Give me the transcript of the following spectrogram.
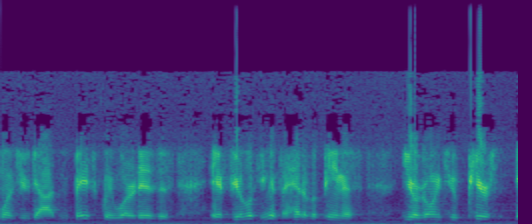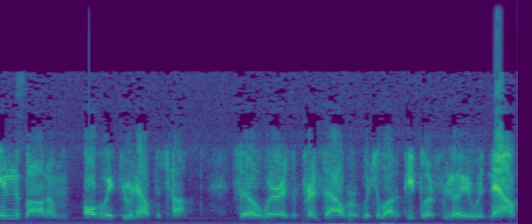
ones you've got, basically, what it is is if you're looking at the head of a penis, you're going to pierce in the bottom all the way through and out the top. So whereas a Prince Albert, which a lot of people are familiar with now,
